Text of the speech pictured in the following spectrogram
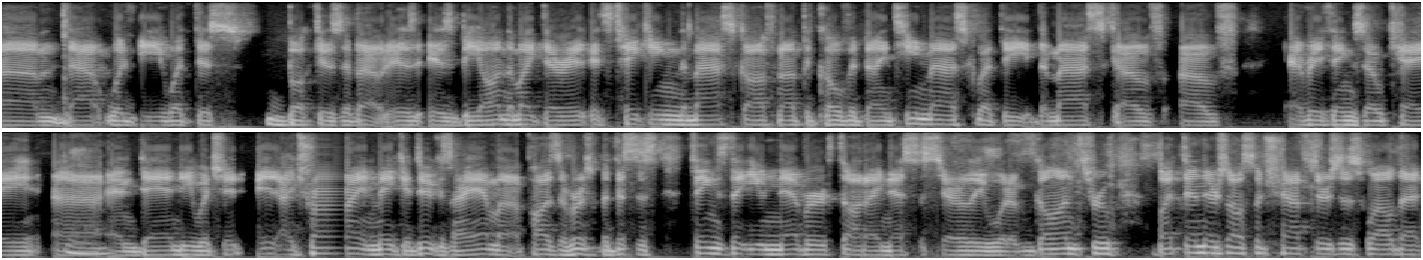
um, that would be what this book is about. Is, is beyond the mic. There, it's taking the mask off, not the COVID nineteen mask, but the the mask of of everything's okay uh, mm. and dandy, which it, it, I try and make it do because I am a positive person. But this is things that you never thought I necessarily would have gone through. But then there's also chapters as well that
